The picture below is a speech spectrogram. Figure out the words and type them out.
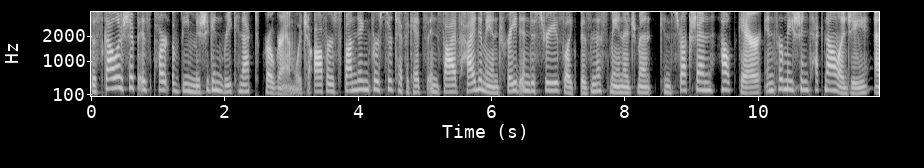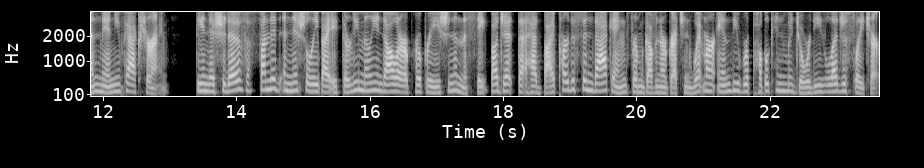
The scholarship is part of the Michigan Reconnect program, which offers funding for certificates in five high demand trade industries like business management, construction, healthcare, information technology, and manufacturing. The initiative, funded initially by a $30 million appropriation in the state budget that had bipartisan backing from Governor Gretchen Whitmer and the Republican majority legislature.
